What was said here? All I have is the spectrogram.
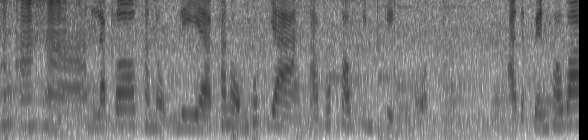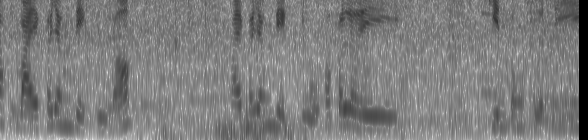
ทั้งอาหารแล้วก็ขนมเลียขนมทุกอย่างค่ะ พวกเขากินเก่งหมด อาจจะเป็นเพราะว่าวัยเขายังเด็กอยู่เนาะวัยเขายังเด็กอยู่เขาก็เลยกินตรงส่วนนี้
